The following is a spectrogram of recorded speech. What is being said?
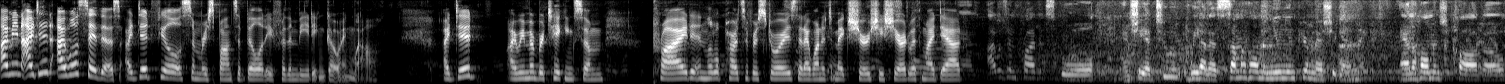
I mean, I did, I will say this I did feel some responsibility for the meeting going well. I did, I remember taking some pride in little parts of her stories that I wanted to make sure she shared with my dad. I was in private school, and she had two. We had a summer home in Union Pier, Michigan, and a home in Chicago.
